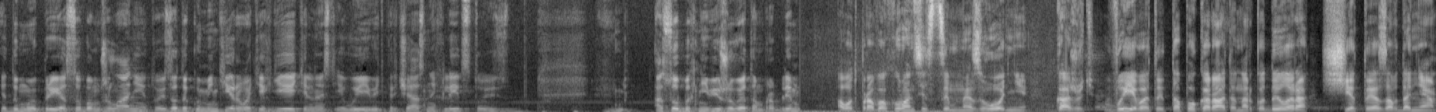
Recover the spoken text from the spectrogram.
Я думаю, при особом желании, то есть задокументировать их деятельность и выявить причастных лиц, то есть особых не вижу в этом проблем. А от правоохоронці з цим не згодні. Кажуть, виявити та покарати наркодилера ще те завдання.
